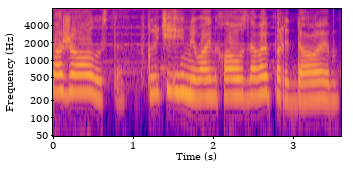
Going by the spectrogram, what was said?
Пожалуйста, включи Эми Вайнхаус, давай порыдаем.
